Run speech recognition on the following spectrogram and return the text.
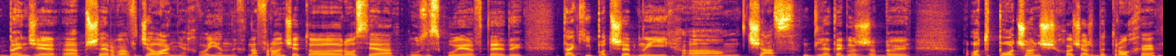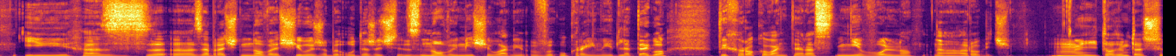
będzie e, przerwa w działaniach wojennych na froncie, to Rosja uzyskuje wtedy taki potrzebny um, czas dla tego, żeby odpocząć chociażby trochę i e, z, e, zebrać nowe siły, żeby uderzyć z nowymi siłami w Ukrainę. I dlatego tych rokowań teraz nie wolno e, robić. I to tym też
